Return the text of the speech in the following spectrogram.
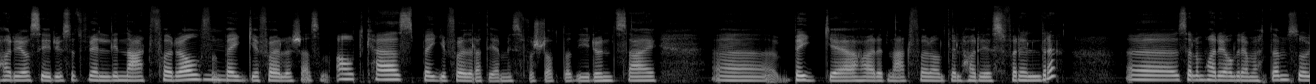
Harry og Sirius et veldig nært forhold. For Mm. begge føler seg som outcast, begge føler at de er misforstått av de rundt seg. Eh, begge har et nært forhold til Harrys foreldre. Eh, selv om Harry aldri har møtt dem, så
